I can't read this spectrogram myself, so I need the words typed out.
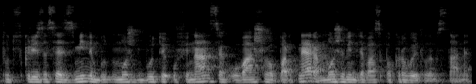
тут, скоріш за все, зміни можуть бути у фінансах у вашого партнера. Може він для вас покровителем стане.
